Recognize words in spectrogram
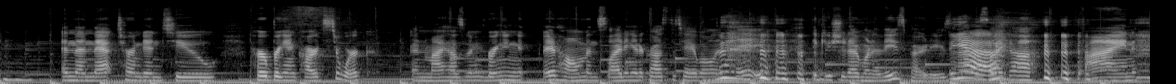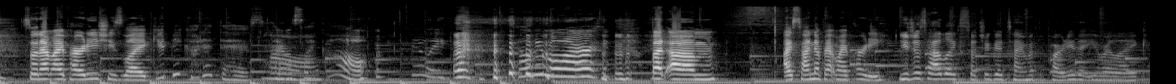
Mm-hmm. And then that turned into her bringing cards to work and my husband bringing it home and sliding it across the table and hey, I think you should have one of these parties. And I was like, oh, fine. So at my party, she's like, you'd be good at this. And I was like, oh, really? Tell me more. But um, I signed up at my party. You just had like such a good time at the party that you were like,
